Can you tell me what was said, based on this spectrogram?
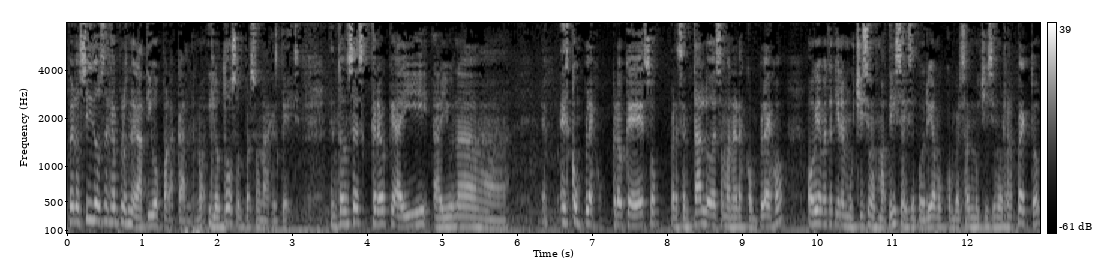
pero sí dos ejemplos negativos para Carlos, ¿no? Y los dos son personajes gays. Entonces creo que ahí hay una es complejo. Creo que eso, presentarlo de esa manera es complejo. Obviamente tiene muchísimos matices y se podríamos conversar muchísimo al respecto,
